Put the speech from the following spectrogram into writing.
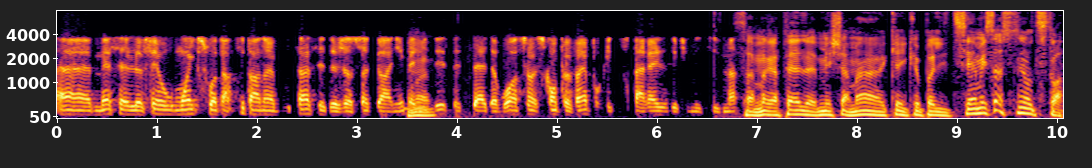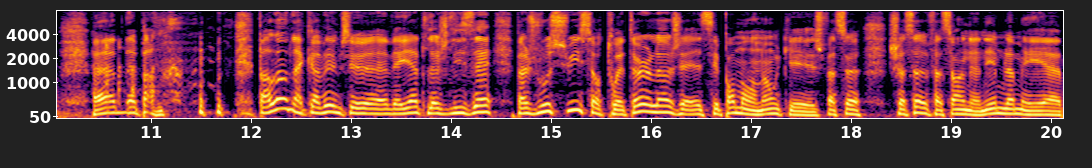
euh, mais le fait au moins qu'ils soient partis pendant un bout de temps, c'est déjà ça de gagner. Mais l'idée, c'est de voir ce qu'on peut faire pour qu'ils disparaissent définitivement. Ça me rappelle méchamment quelques politiciens, mais ça, c'est une autre histoire. Euh, pardon. Parlons de la COVID, M. Veillette. Là, je lisais, parce que je vous suis sur Twitter. Là, c'est pas mon nom qui, je fais ça, je fais ça de façon anonyme là, mais euh,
